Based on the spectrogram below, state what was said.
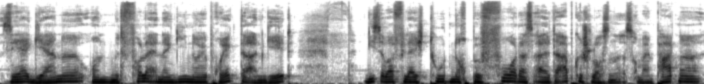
sehr gerne und mit voller Energie neue Projekte angeht dies aber vielleicht tut, noch bevor das Alte abgeschlossen ist. Und mein Partner,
